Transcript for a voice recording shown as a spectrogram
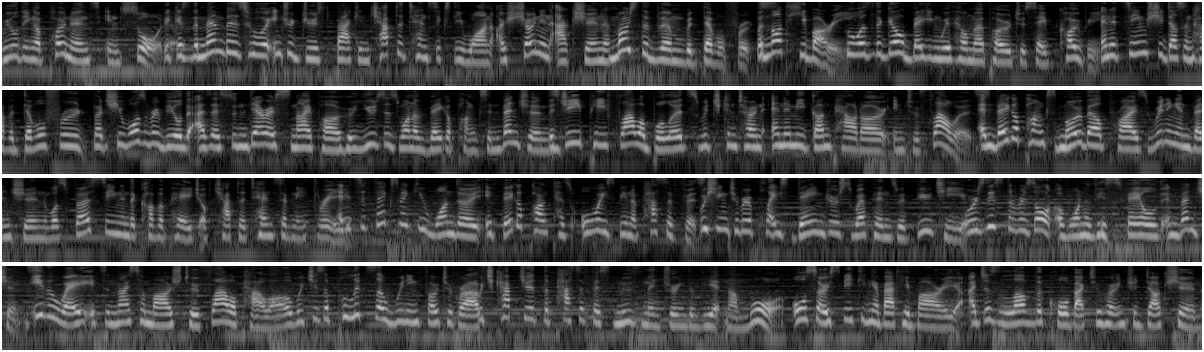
wielding opponents in Sword, because the members who were introduced back in chapter 1061 are shown in action, most of them with Devil Fruits, but not Hibari, who was the girl begging with Helmeppo to save Koby. And it seems she doesn't have a Devil Fruit, but she was revealed as a tsundere sniper who uses one of Vegapunk's inventions, the GP flower bullets, which can turn enemy gunpowder into flowers. And Vegapunk's Nobel Prize winning invention was first seen in the cover page of chapter 1073, and its effects make you wonder if Vegapunk has always been a pacifist, wishing to replace dangerous weapons with beauty, or is this the result of one of his failed inventions? Either way, it's a nice homage to Flower Power, which is a Pulitzer-winning photograph which captured the pacifist movement during the Vietnam War. Also, speaking about Hibari, I just love the callback to her introduction,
